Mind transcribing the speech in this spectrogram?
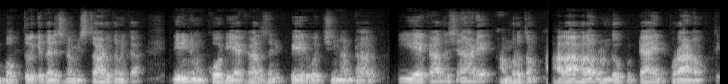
భక్తులకి దర్శనం ఇస్తాడు కనుక దీనిని ముక్కోటి ఏకాదశి అని పేరు వచ్చిందంటారు. ఈ ఏకాదశి నాడే అమృతం అలాహలం రెండూ పుట్టాయని పురాణోక్తి.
